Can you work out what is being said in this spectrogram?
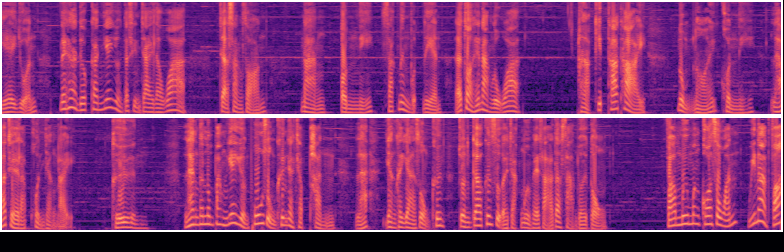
เย่หยวน ในขณะเดียวกันเย่หยวนตัดสินใจแล้วว่า จะสั่งสอนนางตนนี้สักหนึ่งบทเรียน และสอนให้นางรู้ว่า หากคิดท้าทาย หนุ่มน้อยคนนี้แล้วจะรับผลอย่างไร คืน แรงดันลมปานของเย่หยวนพุ่งสูงขึ้นอย่างฉับพลัน และยังทะยานส่งขึ้นจนก้าวขึ้นสู่อาณาจักรหมื่นไพศาลระดับสามโดยตรงฝ่ามือมังกรสวรรค์วินาศฟ้า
